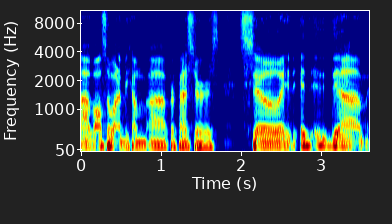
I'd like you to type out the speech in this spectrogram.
uh, also want to become uh, professors. So it, it, um,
